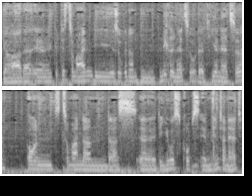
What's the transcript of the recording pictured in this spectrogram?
Ja, da äh, gibt es zum einen die sogenannten Nickelnetze oder Tiernetze und zum anderen das, äh, die Newsgroups im Internet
